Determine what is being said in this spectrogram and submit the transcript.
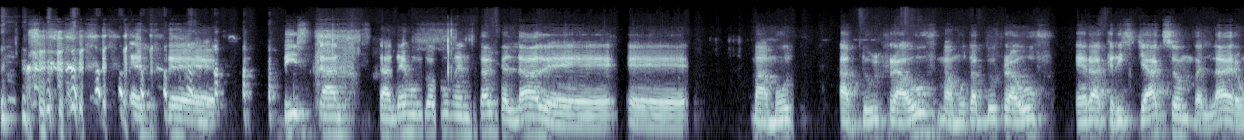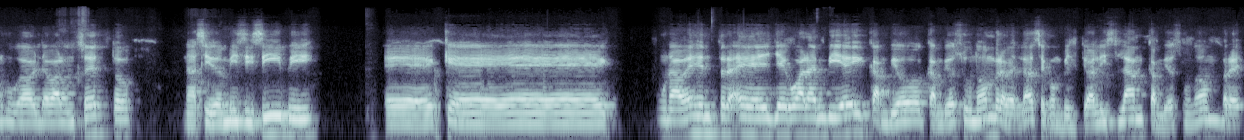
este, Stand. Stand es un documental, ¿verdad? De eh, Mahmoud Abdul Rauf. Mahmoud Abdul Rauf era Chris Jackson, ¿verdad? Era un jugador de baloncesto, nacido en Mississippi, eh, que una vez entra- eh, llegó a la NBA cambió, cambió su nombre, ¿verdad? Se convirtió al Islam, cambió su nombre.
